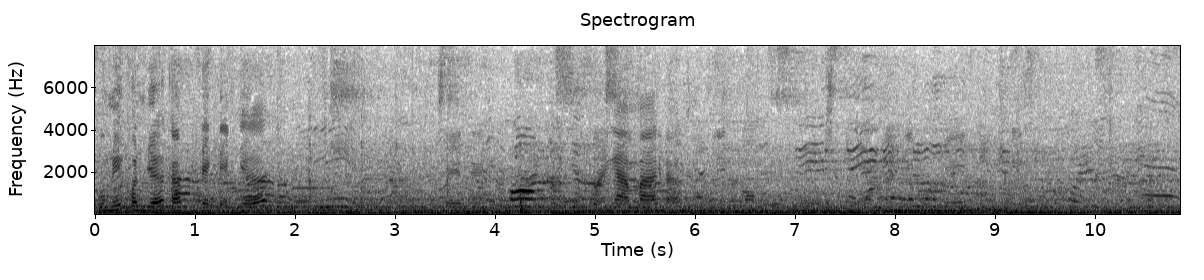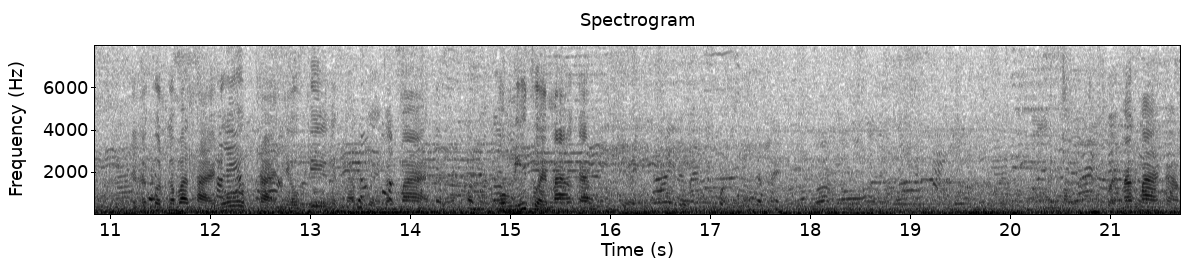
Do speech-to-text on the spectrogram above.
กลุ่มนี้คนเยอะครับ เด็กๆเยอะ สวยงามมากครับ มาถ่ายรูปถ่ายเซลฟี่กันครับสวยมากๆมุมนี้สวยมากครับสวยมากๆครับ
